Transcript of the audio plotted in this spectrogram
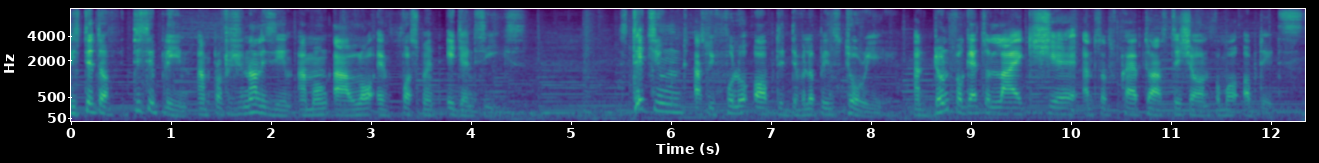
the state of discipline and professionalism among our law enforcement agencies. Stay tuned as we follow up the developing story and don't forget to like, share and subscribe to our station for more updates.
